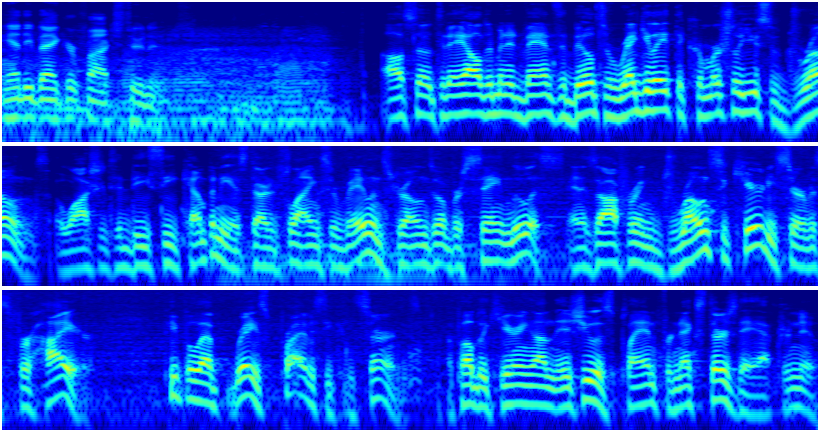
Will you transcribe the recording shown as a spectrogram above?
Andy Banker, Fox 2 News. Also today, Alderman advanced a bill to regulate the commercial use of drones. A Washington, D.C. company has started flying surveillance drones over St. Louis and is offering drone security service for hire. People have raised privacy concerns. A public hearing on the issue is planned for next Thursday afternoon.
